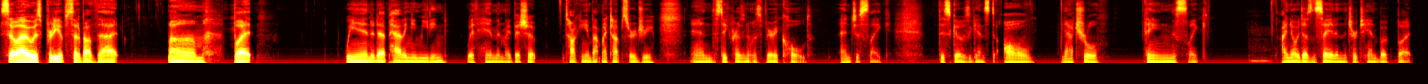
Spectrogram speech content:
So I was pretty upset about that. Um, but we ended up having a meeting with him and my bishop talking about my top surgery, and the stake president was very cold and just like, this goes against all natural things. Like, I know it doesn't say it in the church handbook, but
